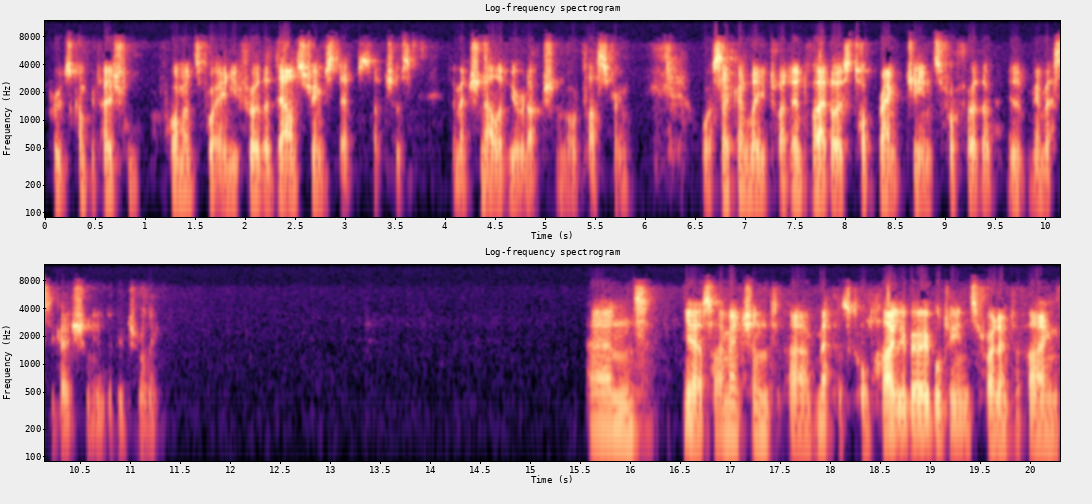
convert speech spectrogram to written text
improves computational performance for any further downstream steps, such as dimensionality reduction or clustering. Or secondly, to identify those top ranked genes for further investigation individually. And yeah, so I mentioned uh, methods called highly variable genes for identifying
